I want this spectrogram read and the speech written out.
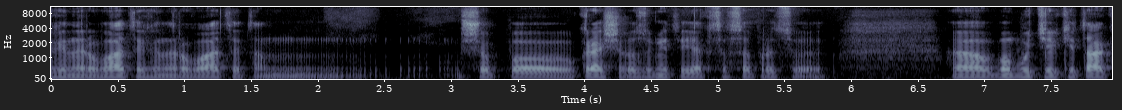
генерувати, генерувати там, щоб краще розуміти, як це все працює. Е, Мабуть, тільки так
